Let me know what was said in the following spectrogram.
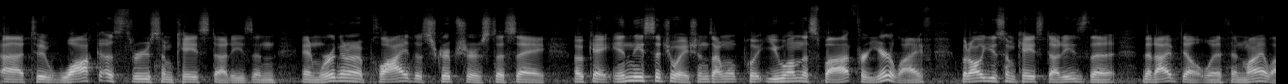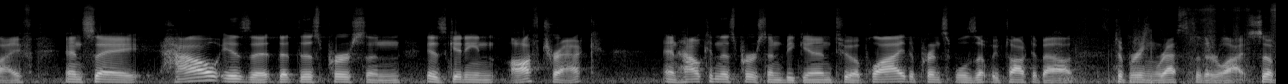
uh, to walk us through some case studies. And, and we're going to apply the scriptures to say, okay, in these situations, I won't put you on the spot for your life, but I'll use some case studies that, that I've dealt with in my life and say, how is it that this person is getting off track? And how can this person begin to apply the principles that we've talked about to bring rest to their lives? So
